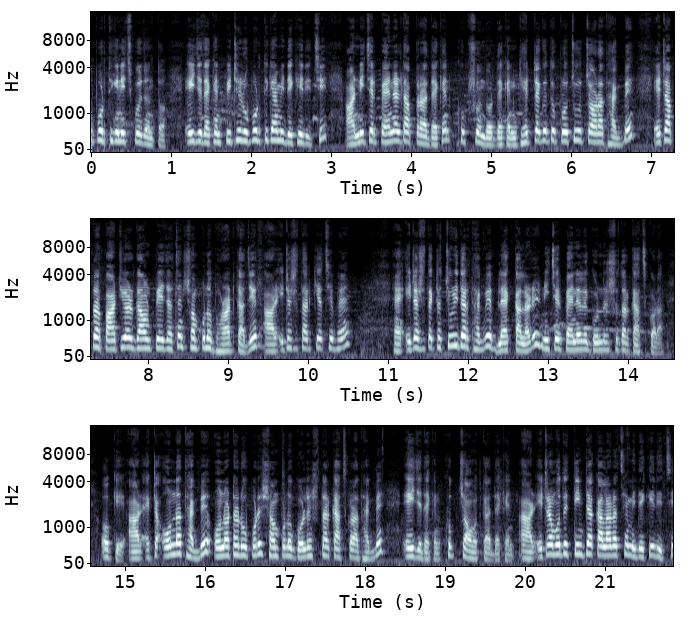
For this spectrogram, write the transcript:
উপর থেকে নিচ পর্যন্ত। এই যে দেখেন পিঠের উপর থেকে আমি দেখিয়ে দিচ্ছি। আর নিচের প্যানেলটা আপনারা দেখেন, খুব সুন্দর। দেখেন, ঘেরটা কিন্তু প্রচুর চড়া থাকবে। এটা আপনার পার্টিওয়ার গ্রাউন্ড পেয়ে যাচ্ছেন, সম্পূর্ণ ভরাট কাজের। আর এটার সাথে আর কি আছে ভাই হ্যাঁ এটার সাথে একটা চুড়িদার থাকবে ব্ল্যাক কালারের নিচের প্যানেলে গোল্ডেন সুতার কাজ করা। ওকে আর একটা ওড়না থাকবে ওড়নাটার উপরে সম্পূর্ণ গোল্ডেন সুতার কাজ করা থাকবে। এই যে দেখেন খুব চমৎকার দেখেন। আর এটার মধ্যে তিনটা কালার আছে আমি দেখিয়ে দিচ্ছি।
